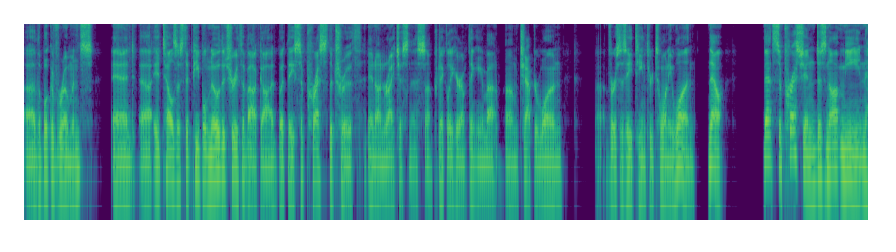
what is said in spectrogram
uh, the Book of Romans, and uh, it tells us that people know the truth about God, but they suppress the truth in unrighteousness. Uh, particularly here, I'm thinking about um, chapter 1, uh, verses 18 through 21. Now, that suppression does not mean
